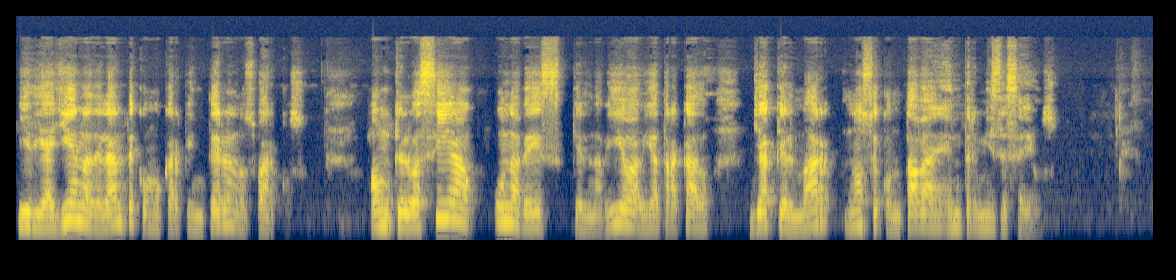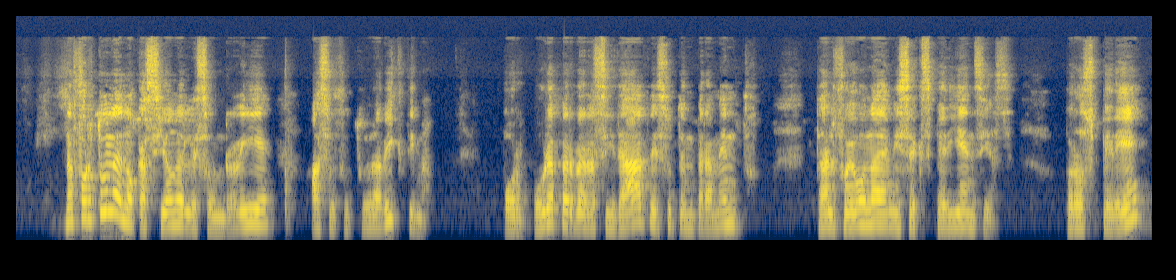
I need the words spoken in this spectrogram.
y de allí en adelante como carpintero en los barcos, aunque lo hacía una vez que el navío había atracado, ya que el mar no se contaba entre mis deseos. La fortuna en ocasiones le sonríe a su futura víctima, por pura perversidad de su temperamento. Tal fue una de mis experiencias. Prosperé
